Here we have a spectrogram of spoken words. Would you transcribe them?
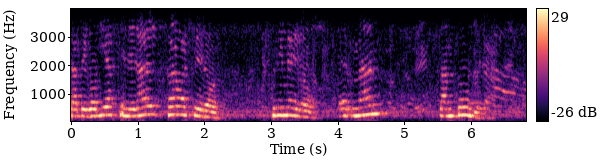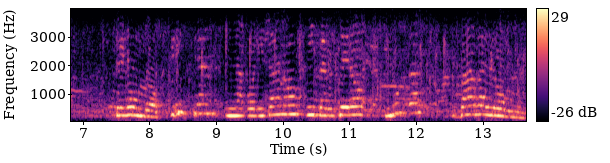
Categoría general caballeros. Primero, Hernán Santuyo. Segundo, Cristian Napolitano. Y tercero, Lucas Babalón.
